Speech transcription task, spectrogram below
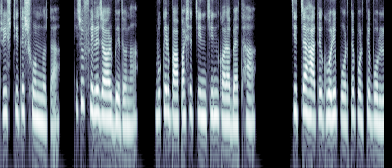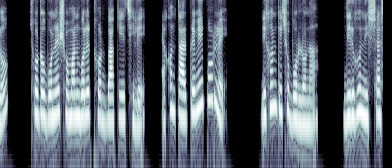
দৃষ্টিতে শূন্যতা, কিছু ফেলে যাওয়ার বেদনা, বুকের বাঁ পাশে চিনচিন করা ব্যথা। চিচ্চা হাতে ঘড়ি পড়তে পড়তে বলল, ছোট বোনের সমান বলে ঠোঁট বাঁকিয়েছিলে, এখন তার প্রেমেই পড়লে? লিখন কিছু বলল না। দীর্ঘ নিঃশ্বাস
